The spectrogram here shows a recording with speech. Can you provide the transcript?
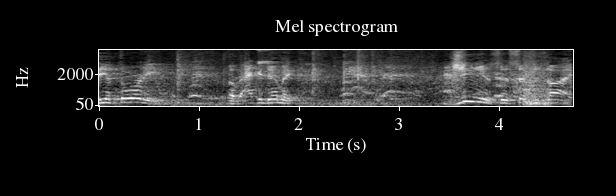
the authority of academic geniuses such as I.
